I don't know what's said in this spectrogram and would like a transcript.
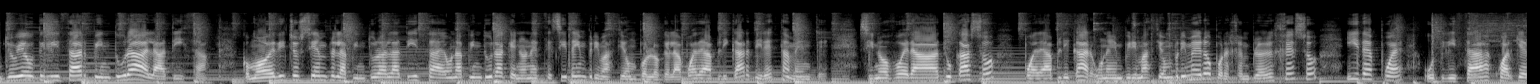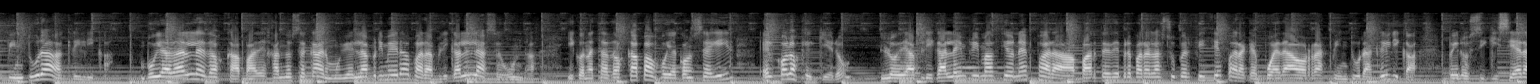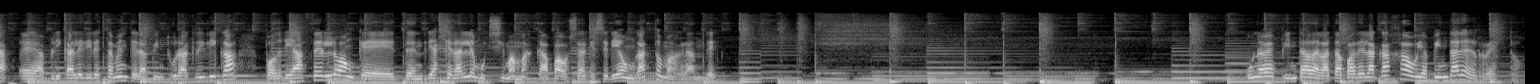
Yo voy a utilizar pintura a la tiza. Como he dicho siempre, la pintura a la tiza es una pintura que no necesita imprimación, por lo que la puedes aplicar directamente. Si no fuera tu caso, puedes aplicar una imprimación primero, por ejemplo el gesso, y después utilizar cualquier pintura acrílica. Voy a darle dos capas, dejando secar muy bien la primera para aplicarle la segunda. Y con estas dos capas voy a conseguir el color que quiero. Lo de aplicar la imprimación es para, aparte de preparar la superficie, para que pueda ahorrar pintura acrílica. Pero si quisieras eh, aplicarle directamente la pintura acrílica, podría hacerlo, aunque tendrías que darle muchísimas más capas, o sea que sería un gasto más grande. Una vez pintada la tapa de la caja, voy a pintar el resto.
